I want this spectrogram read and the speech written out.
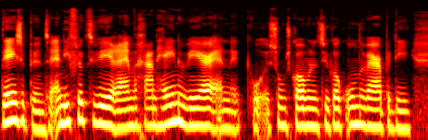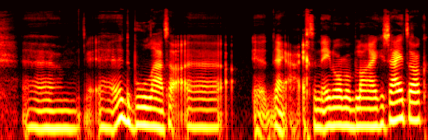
Deze punten. En die fluctueren. En we gaan heen en weer. En soms komen natuurlijk ook onderwerpen die uh, de boel laten. Uh, nou ja, echt een enorme belangrijke zijtak.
